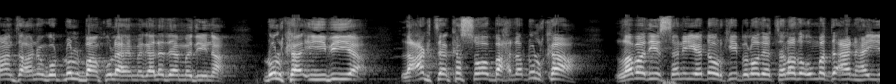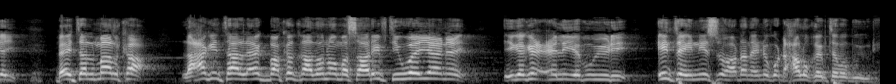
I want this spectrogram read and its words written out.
maanta anigu dhul baan ku lahay magaalada madiina. Dhulka iibiya lacagta ka soo baxda dhulka. Labadii sano iyo dhowrkii bilood ee talada ummadda aan hayay baytalmaalka lacag intaa la-eg baan ka qaadanoo masaariiftii weeyaane igaga celiya buu yidhi intay nii soo hadhan ininku dhaxal u qaybtama buu yidhi.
